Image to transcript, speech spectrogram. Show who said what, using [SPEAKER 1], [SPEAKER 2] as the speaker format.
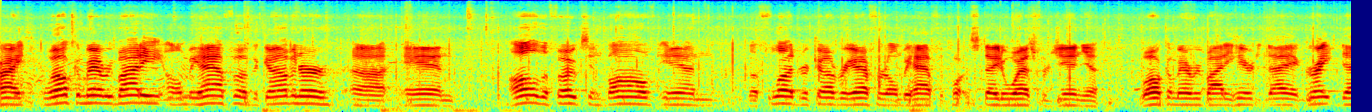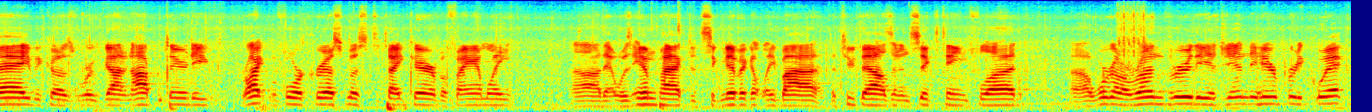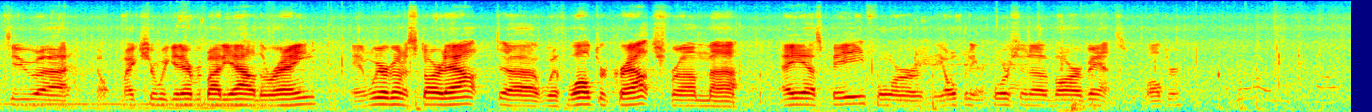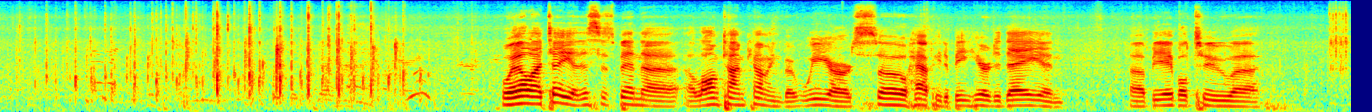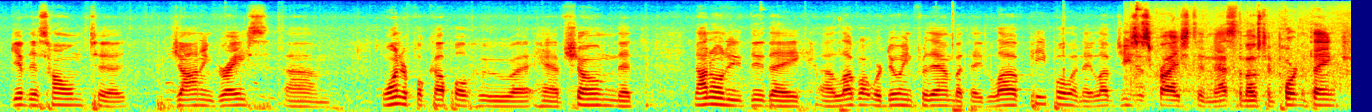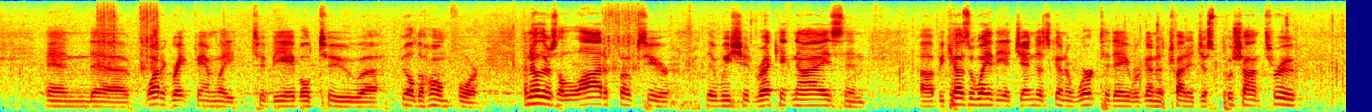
[SPEAKER 1] All right, welcome everybody on behalf of the governor uh, and all the folks involved in the flood recovery effort on behalf of the state of West Virginia. Welcome everybody here today. A great day because we've got an opportunity right before Christmas to take care of a family uh, that was impacted significantly by the 2016 flood. Uh, we're going to run through the agenda here pretty quick to uh, make sure we get everybody out of the rain. And we're going to start out uh, with Walter Crouch from uh, ASP for the opening portion of our events. Walter?
[SPEAKER 2] Well, I tell you, this has been a, a, long time coming, but we are so happy to be here today and uh, be able to uh, give this home to John and Grace. Um, wonderful couple who uh, have shown that not only do they uh, love what we're doing for them, but they love people and they love Jesus Christ, and that's the most important thing. And uh, what a great family to be able to uh, build a home for. I know there's a lot of folks here that we should recognize, and uh, because of the way the agenda is going to work today, we're going to try to just push on through.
